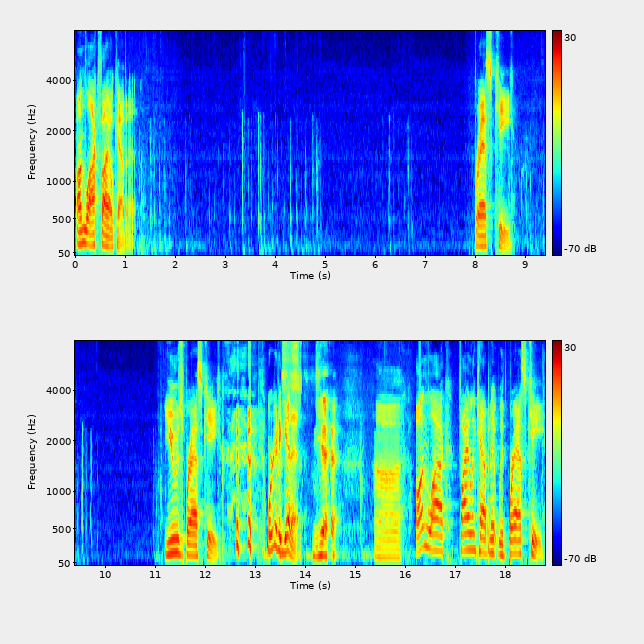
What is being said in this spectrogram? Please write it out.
Unlock file cabinet. Brass key. Use brass key. We're going to get it. yeah. Uh, Unlock filing cabinet with brass key.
